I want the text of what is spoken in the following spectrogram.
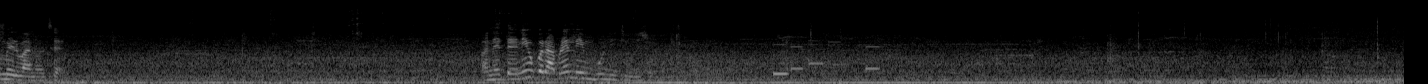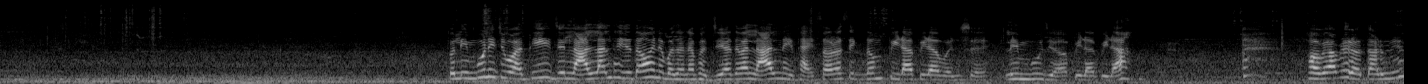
ઉમેરવાનો છે. અને તેની ઉપર આપણે લીંબુ નીચોવીશું તો લીંબુ નીચવાથી જે લાલ લાલ થઈ જતા હોય ને બધાના ભજીયા તેવા લાલ નહીં થાય. સરસ એકદમ પીળા પીળા બનશે. લીંબુ જેવા પીળા પીળા. હવે આપણે રતાળુની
